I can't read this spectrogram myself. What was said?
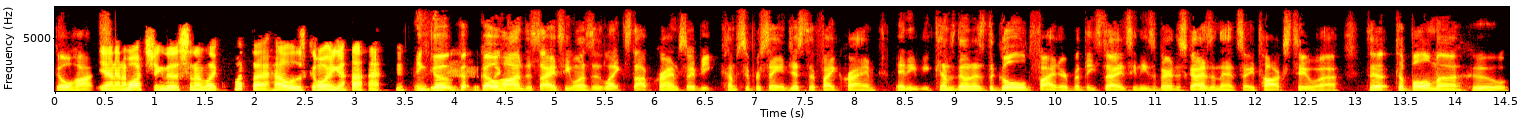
Gohan yeah, and I'm watching this and I'm like, what the hell is going on? and Go, Go, Gohan decides he wants to like stop crime, so he becomes Super Saiyan just to fight crime, and he becomes known as the Gold Fighter. But he decides he needs a better disguise than that, so he talks to uh to to Bulma, who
